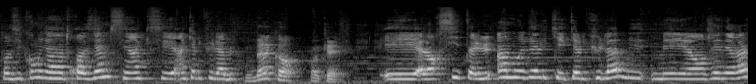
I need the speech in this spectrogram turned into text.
tandis que quand il y a un troisième, c'est incalculable. D'accord, ok. Et alors, si tu as eu un modèle qui est calculable, mais, mais en général,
